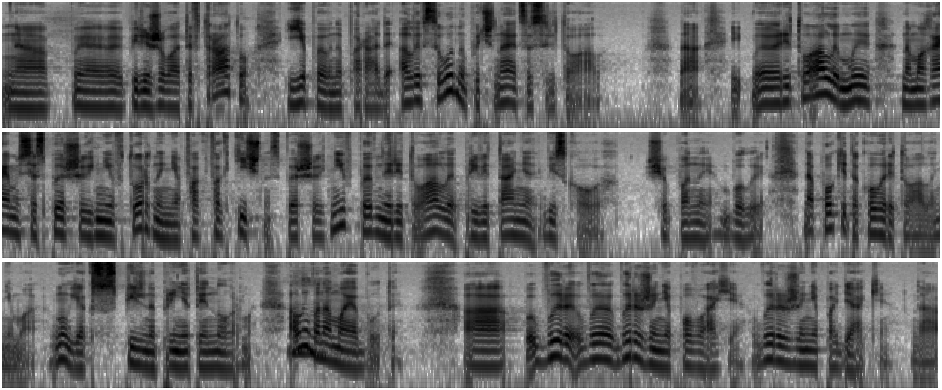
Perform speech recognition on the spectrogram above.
е, переживати втрату. Є певні поради, але все одно починається з ритуалу. І Ритуали ми намагаємося з перших днів вторгнення, фактично з перших днів певні ритуали привітання військових щоб вони були. Да, Поки такого ритуалу немає. Ну, як суспільно прийнятої норми. Але вона має бути. А Вираження поваги, вираження подяки да,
